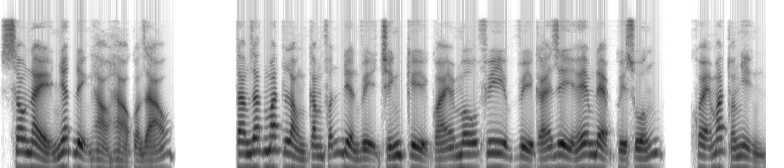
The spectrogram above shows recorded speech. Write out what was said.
sau này nhất định hảo hảo quản giáo. Tam giác mắt lòng căm phẫn điển vị chính kỳ quái mẫu phi vì cái gì êm đẹp quỳ xuống, khỏe mắt thoáng nhìn,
